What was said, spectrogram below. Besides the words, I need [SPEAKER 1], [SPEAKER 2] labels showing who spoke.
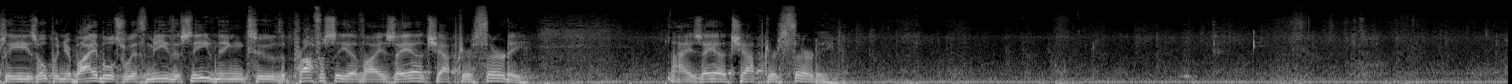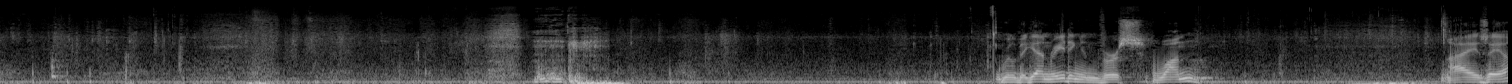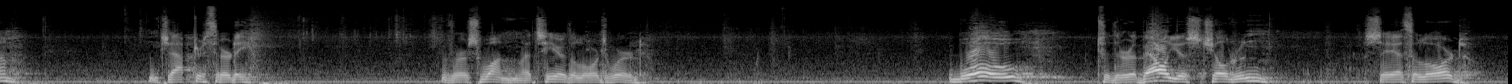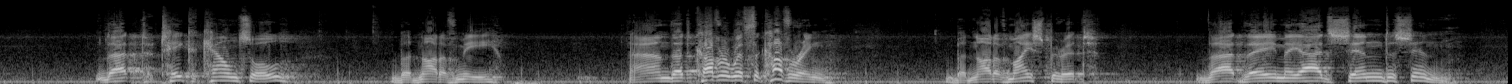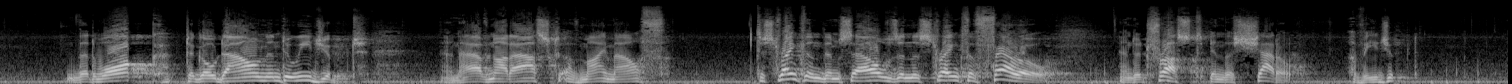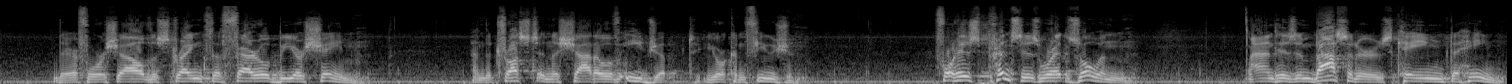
[SPEAKER 1] Please open your Bibles with me this evening to the prophecy of Isaiah chapter 30. Isaiah chapter 30. we'll begin reading in verse 1. Isaiah chapter 30, verse 1. Let's hear the Lord's word. Woe to the rebellious children, saith the Lord, that take counsel, but not of me, and that cover with the covering, but not of my spirit that they may add sin to sin, that walk to go down into Egypt, and have not asked of my mouth, to strengthen themselves in the strength of Pharaoh, and to trust in the shadow of Egypt. Therefore shall the strength of Pharaoh be your shame, and the trust in the shadow of Egypt your confusion. For his princes were at Zoan and his ambassadors came to Hanes.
